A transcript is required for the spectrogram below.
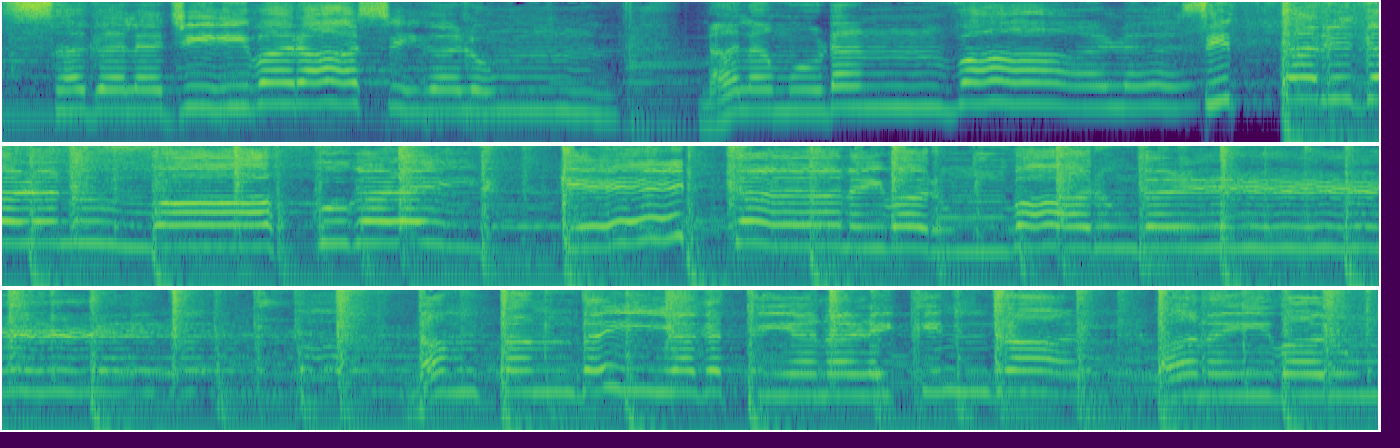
சகல ஜீவராசிகளும் நலமுடன் வாழ. சித்தர்களனும் அகத்தியன் அழைக்கின்றார். அனைவரும்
